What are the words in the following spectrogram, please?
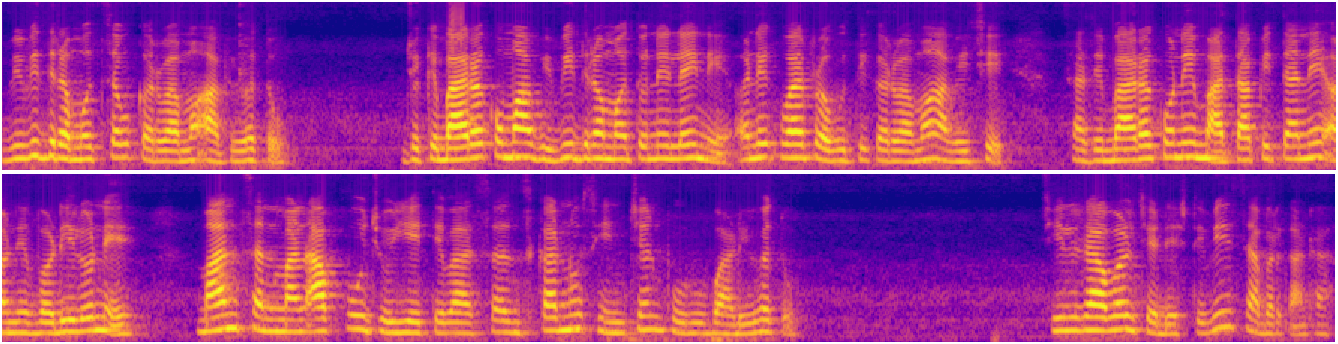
વિવિધ રમોત્સવ કરવામાં આવ્યો હતો. જોકે બાળકોમાં વિવિધ રમતોને લઈને અનેકવાર પ્રવૃત્તિ કરવામાં આવે છે. સાથે બાળકોને માતા પિતાને અને વડીલોને માન સન્માન આપવું જોઈએ તેવા સંસ્કારનું સિંચન પૂરું પાડ્યું હતું. જીલ રાવળ જેડેશ TV, Sabarkantha.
